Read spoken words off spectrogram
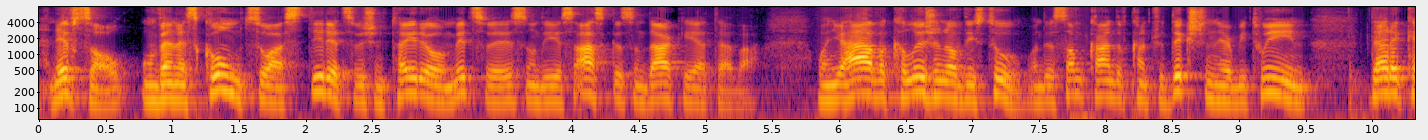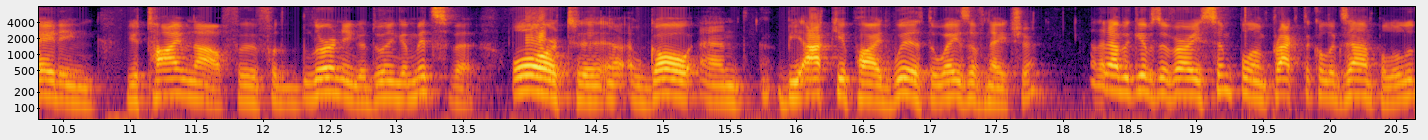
And if so, und wenn es kommt zu a Stire zwischen Teiro und Mitzvahs und die Isaskes und Darke Yateva, when you have a collision of these two, when there's some kind of contradiction here between dedicating your time now for, for learning or doing a mitzvah, or to uh, go and be occupied with the ways of nature, and the Rebbe gives a very simple and practical example. A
